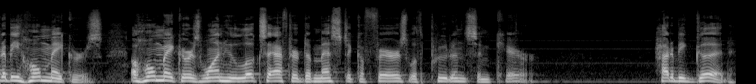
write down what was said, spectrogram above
to be homemakers. A homemaker is one who looks after domestic affairs with prudence and care. How to be good.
